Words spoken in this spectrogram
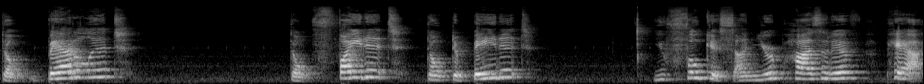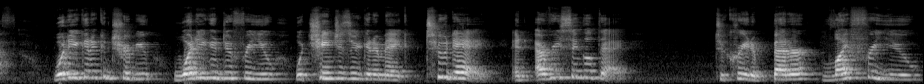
Don't battle it. Don't fight it. Don't debate it. You focus on your positive path what are you going to contribute? What are you going to do for you? What changes are you going to make today and every single day to create a better life for you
